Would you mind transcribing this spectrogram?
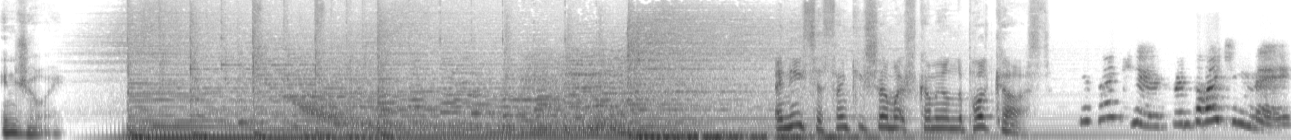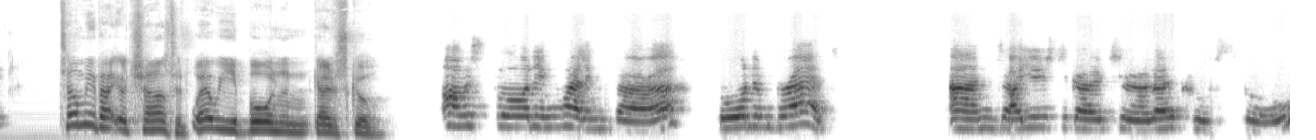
Enjoy. Anita, thank you so much for coming on the podcast. Yeah, thank you for inviting me. Tell me about your childhood. Where were you born and go to school? I was born in Wellingborough, born and bred. And I used to go to a local school,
